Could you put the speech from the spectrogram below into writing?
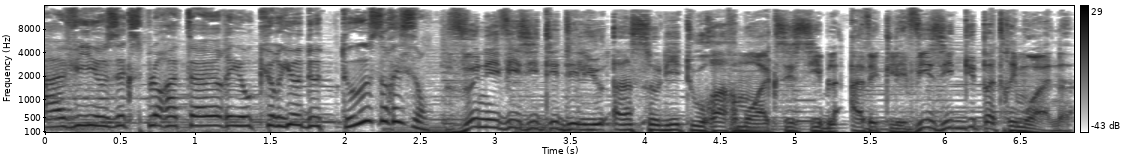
Avis aux explorateurs et aux curieux de tous horizons. Venez visiter des lieux insolites ou rarement accessibles avec les visites du patrimoine.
